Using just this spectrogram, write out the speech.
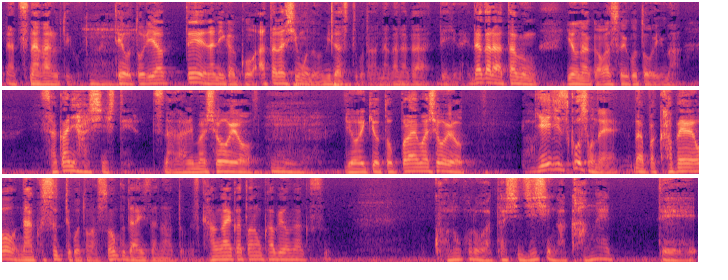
がつながるということ、うん、手を取り合って何かこう新しいものを生み出すってことはなかなかできない。だから多分世の中はそういうことを今盛んに発信している。つながりましょうよ、うん、領域を取っ払いましょうよ。芸術こそねやっぱ壁をなくすってことがすごく大事だなと思います。考え方の壁をなくす。この頃私自身が考えて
